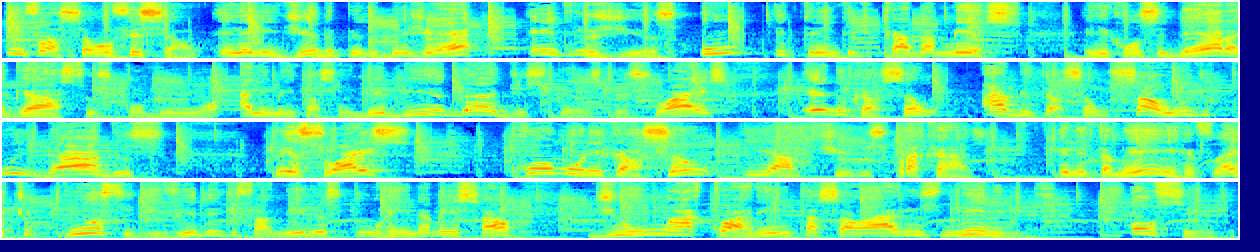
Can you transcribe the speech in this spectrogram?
inflação oficial. Ele é medido pelo IBGE entre os dias 1 e 30 de cada mês. Ele considera gastos como alimentação e bebida, despesas pessoais, educação, habitação, saúde, cuidados pessoais, comunicação e artigos para casa. Ele também reflete o custo de vida de famílias com renda mensal de 1 a 40 salários mínimos. Ou seja,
